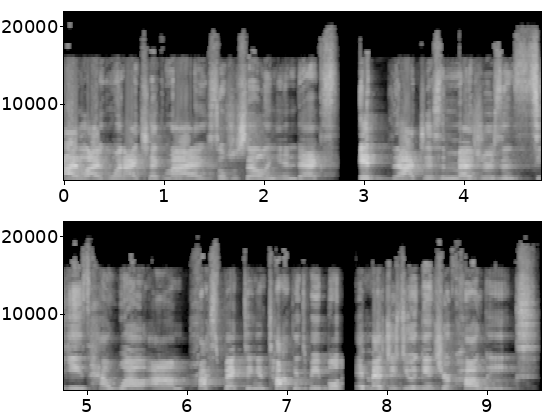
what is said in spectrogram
I like when I check my social selling index, it not just measures and sees how well I'm prospecting and talking to people, it measures you against your colleagues.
